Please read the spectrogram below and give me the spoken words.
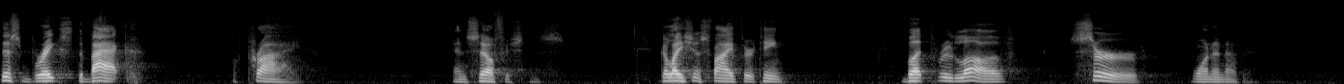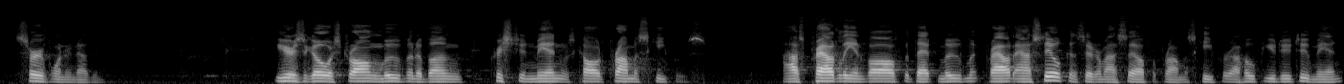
this breaks the back of pride and selfishness. Galatians 5:13. But through love serve one another. Serve one another. Years ago, a strong movement among Christian men was called Promise Keepers. I was proudly involved with that movement, proud, and I still consider myself a promise keeper. I hope you do too, men.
